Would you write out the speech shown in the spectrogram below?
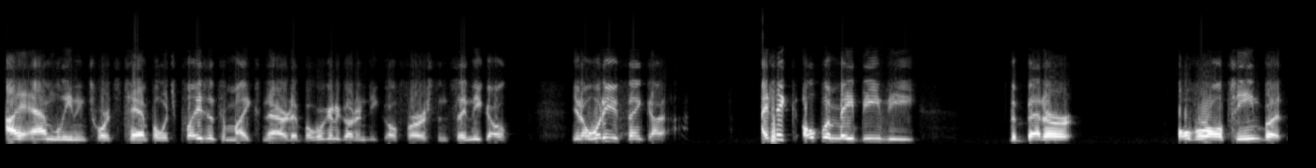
I am leaning towards Tampa, which plays into Mike's narrative. But we're going to go to Nico first and say, Nico, you know, what do you think? I, I think Oakland may be the the better overall team, but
